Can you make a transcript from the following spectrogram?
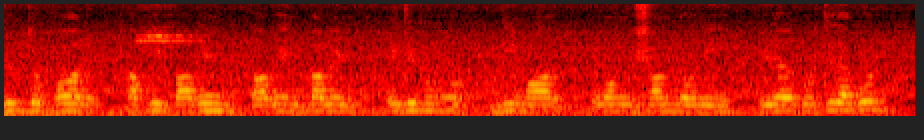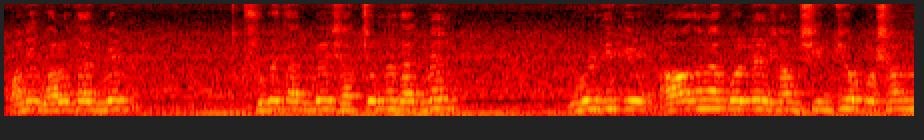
যুক্ত ফল আপনি পাবেন পাবেন পাবেন। এতে কোনো দ্বিমত এবং সন্দেহ নেই। এভাবে করতে থাকুন। অনেক ভালো থাকবেন, সুখে থাকবেন, স্বাচ্ছন্দ্য থাকবেন। উপর দিকে আরাধনা করলে স্বয়ং শিবজিও প্রসন্ন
